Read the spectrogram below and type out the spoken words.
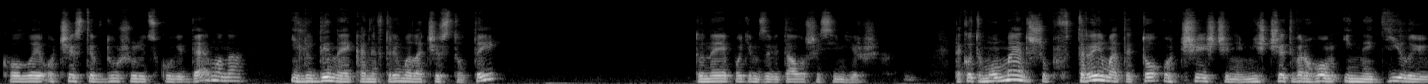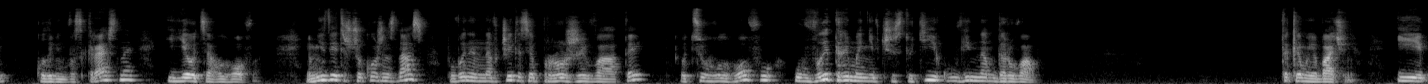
коли очистив душу людську від демона, і людина, яка не втримала чистоти, до неї потім завітало ще сім гірших. Так от момент, щоб втримати то очищення між четвергом і неділею, коли він воскресне, і є оця Голгофа. І мені здається, що кожен з нас повинен навчитися проживати оцю Голгофу у витриманні в чистоті, яку він нам дарував. Таке моє бачення. І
